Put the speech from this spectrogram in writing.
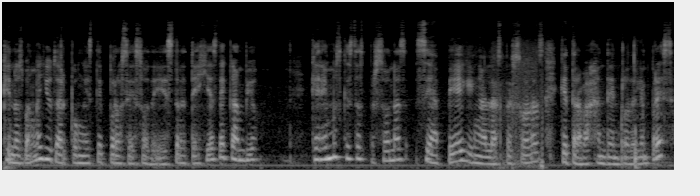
que nos van a ayudar con este proceso de estrategias de cambio, queremos que estas personas se apeguen a las personas que trabajan dentro de la empresa.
